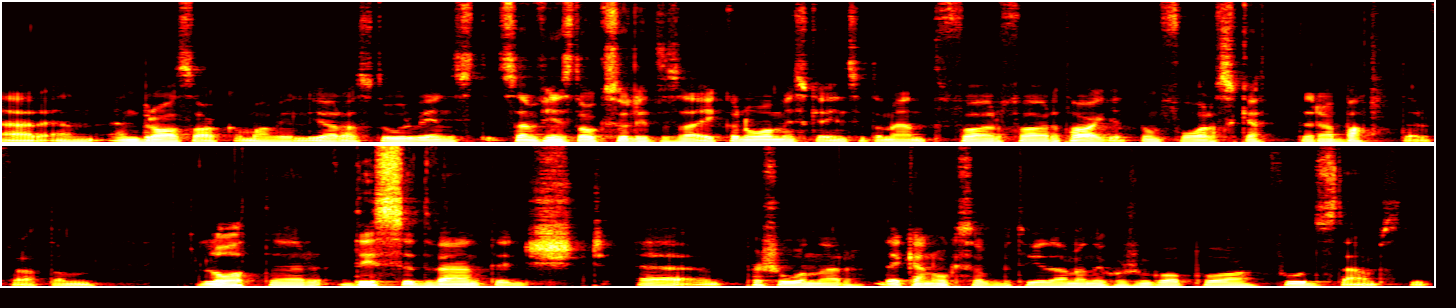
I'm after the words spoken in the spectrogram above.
är en, en bra sak om man vill göra stor vinst. Sen finns det också lite så ekonomiska incitament för företaget. De får skatterabatter för att de låter disadvantaged eh, personer, det kan också betyda människor som går på food stamps, typ,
